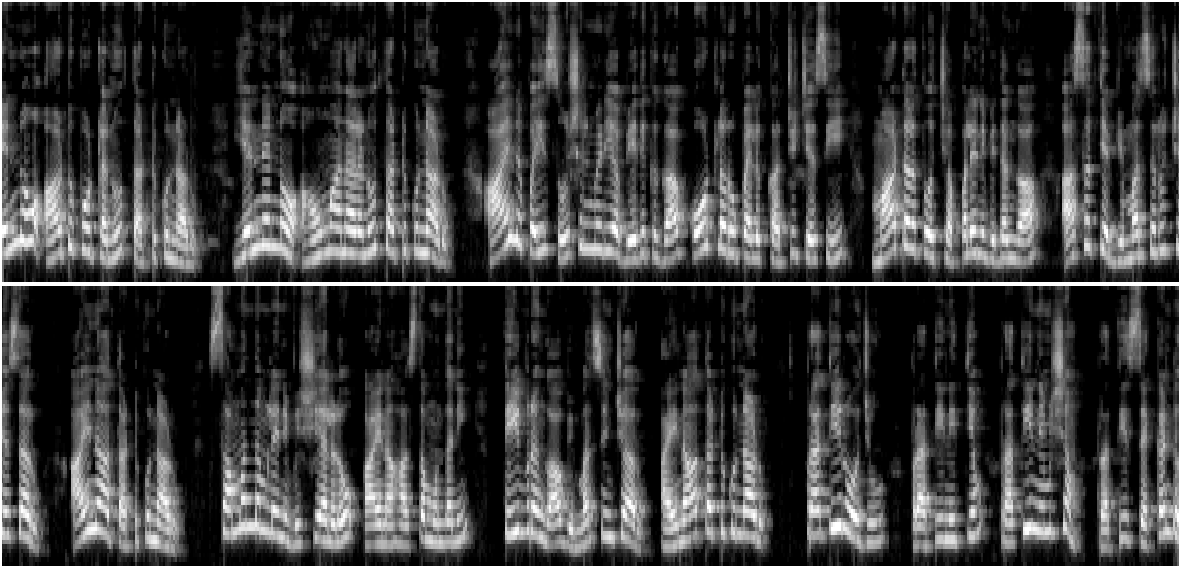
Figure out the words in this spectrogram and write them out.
ఎన్నో ఆటుపోట్లను తట్టుకున్నాడు. ఎన్నెన్నో అవమానాలను తట్టుకున్నాడు. ఆయనపై సోషల్ మీడియా వేదికగా కోట్ల రూపాయలు ఖర్చు చేసి మాటలతో చెప్పలేని విధంగా అసత్య విమర్శలు చేశారు. అయినా తట్టుకున్నాడు. సంబంధం లేని విషయాలలో ఆయన హస్తం ఉందని తీవ్రంగా విమర్శించారు. అయినా తట్టుకున్నాడు. ప్రతిరోజు ప్రతినిత్యం ప్రతి నిమిషం ప్రతి సెకండ్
